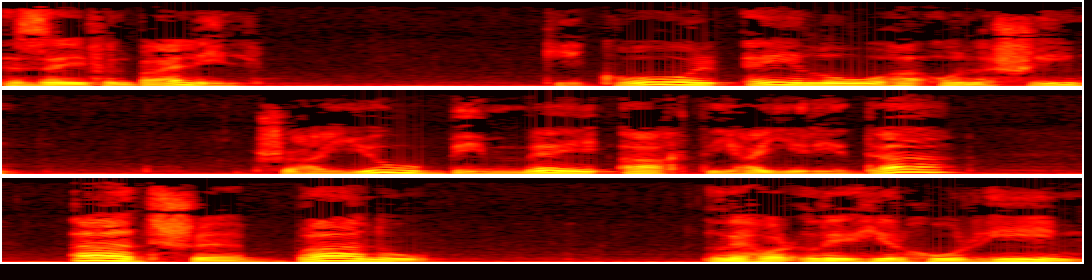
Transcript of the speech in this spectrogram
זייפן בעליל, כי כל אלו העונשים שהיו בימי אחתי הירידה, עד שבאנו להרהורים,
